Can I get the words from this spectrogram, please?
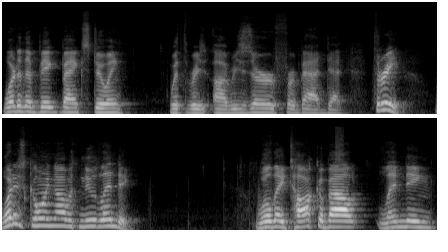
What are the big banks doing with re, uh, reserve for bad debt? Three, what is going on with new lending? Will they talk about lending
